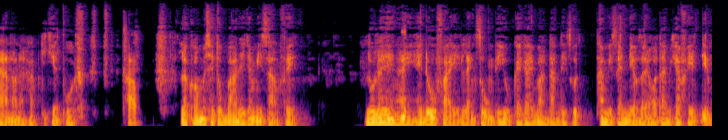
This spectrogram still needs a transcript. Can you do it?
อ่านเอานะครับขี้เกียจพูดครับ แล้วก็ไม่ใช่ทุกบ้านที่จะมีสามเฟสรู้ได้ยังไง ให้ดูไฟแรงสูงที่อยู่ใกล้ๆบ้านด้านที่สุด ถ้ามีเส้นเดียวแสดงว่าได้มีแค่เฟสเดียว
